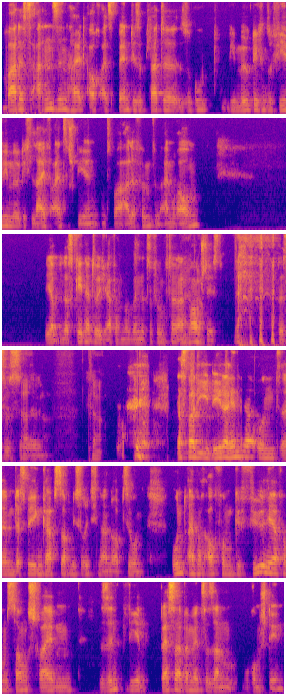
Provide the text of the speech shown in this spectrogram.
war das Ansinnen halt auch als Band diese Platte so gut wie möglich und so viel wie möglich live einzuspielen. Und zwar alle fünf in einem Raum. Ja, das geht natürlich einfach nur, wenn du zu fünf in einem ja, Raum stehst. Das ist. Ja, äh, klar. Das war die Idee dahinter und ähm, deswegen gab es auch nicht so richtig eine andere Option. Und einfach auch vom Gefühl her, vom Songschreiben, sind wir besser, wenn wir zusammen rumstehen.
